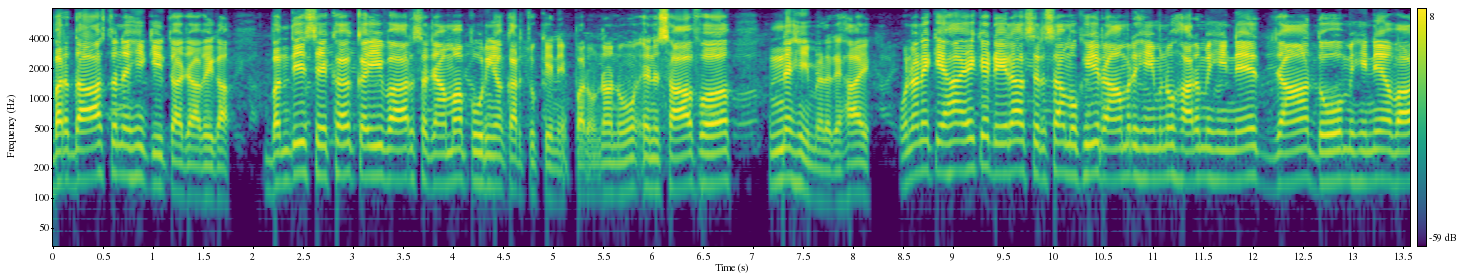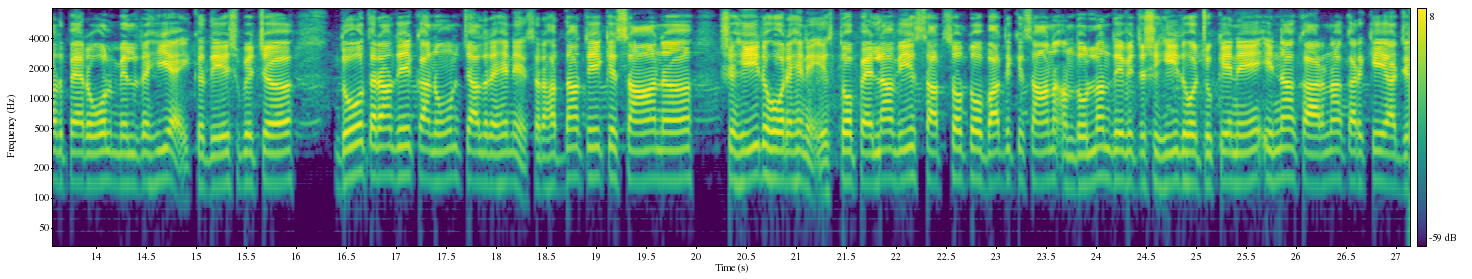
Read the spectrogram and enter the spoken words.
ਬਰਦਾਸ਼ਤ ਨਹੀਂ ਕੀਤਾ ਜਾਵੇਗਾ। ਬੰਦੀ ਸਿੱਖ ਕਈ ਵਾਰ ਸਜ਼ਾਵਾਂ ਪੂਰੀਆਂ ਕਰ ਚੁੱਕੇ ਨੇ, ਪਰ ਉਹਨਾਂ ਨੂੰ ਇਨਸਾਫ ਨਹੀਂ ਮਿਲ ਰਿਹਾ ਹੈ। ਉਹਨਾਂ ਨੇ ਕਿਹਾ ਹੈ ਕਿ ਡੇਰਾ ਸਿਰਸਾ ਮੁਖੀ ਰਾਮ ਰਹੀਮ ਨੂੰ ਹਰ ਮਹੀਨੇ ਜਾਂ 2 ਮਹੀਨਿਆਂ ਬਾਅਦ ਪੈਰੋਲ ਮਿਲ ਰਹੀ ਹੈ। ਇੱਕ ਦੇਸ਼ ਵਿੱਚ ਦੋ ਤਰ੍ਹਾਂ ਦੇ ਕਾਨੂੰਨ ਚੱਲ ਰਹੇ ਨੇ। ਸਰਹੱਦਾਂ ਤੇ ਕਿਸਾਨ ਸ਼ਹੀਦ ਹੋ ਰਹੇ ਨੇ। ਇਸ ਤੋਂ ਪਹਿਲਾਂ ਵੀ 700 ਤੋਂ ਵੱਧ ਕਿਸਾਨ ਅੰਦੋਲਨ ਦੇ ਵਿੱਚ ਸ਼ਹੀਦ ਹੋ ਚੁੱਕੇ ਨੇ। ਇਨ੍ਹਾਂ ਕਾਰਨਾਂ ਕਰਕੇ ਅੱਜ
